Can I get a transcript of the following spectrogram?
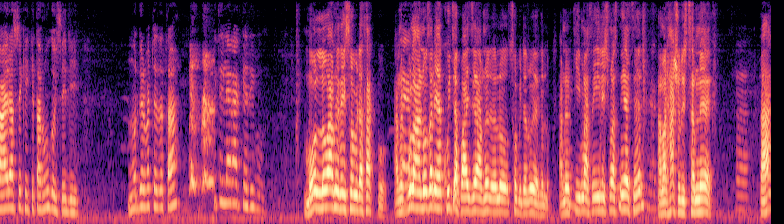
বাইরে আছে কি কি তার রোগ হয়েছে এডি? মুরগের বাচ্চা যেটা তুলে রাখে দিব। মরলেও আপনার এই ছবিটা থাকব। আপনার পোলাহানো জানি হ্যাঁ খুঁজা পাই যে আপনার হলো ছবিটা রয়ে গেল। আপনার কি মাছ ইলিশ মাছ নিয়ে আইছেন? আমার হাসুরির সামনে। হ্যাঁ।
